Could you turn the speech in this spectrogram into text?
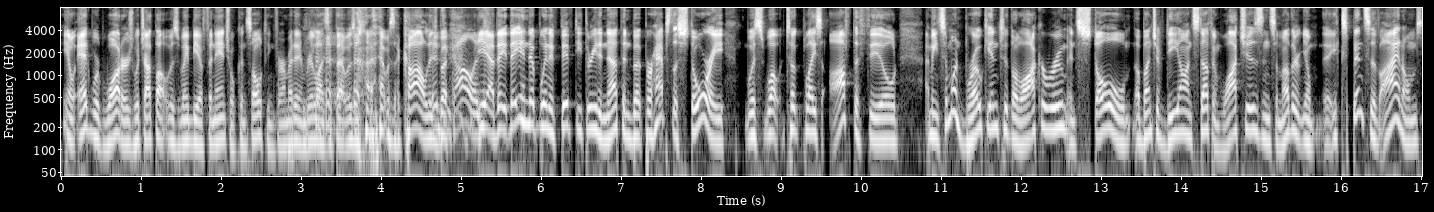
you know Edward Waters, which I thought was maybe a financial consulting firm. I didn't realize that that was that was a college, it's but college. yeah, they, they end up winning 53 to nothing. But perhaps the story was what took place off the field. I mean, someone broke into the locker room and stole a bunch of Deion stuff and watches and some other you know expensive items.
